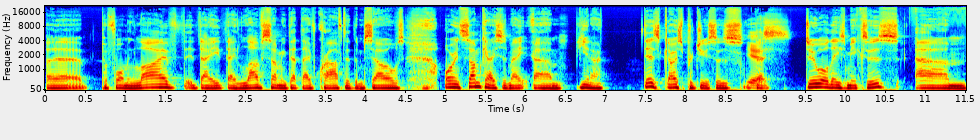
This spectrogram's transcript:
uh, performing live. They they love something that they've crafted themselves, or in some cases, mate, um, you know, there's ghost producers Yes. that do all these mixes. Um,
